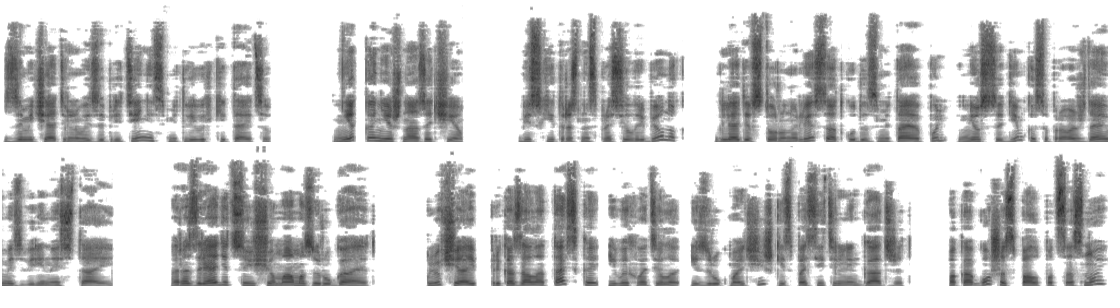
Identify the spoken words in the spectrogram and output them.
с замечательного изобретения сметливых китайцев. «Нет, конечно, а зачем?» — бесхитростно спросил ребенок, глядя в сторону леса, откуда, взметая пыль, несся Димка, сопровождаемый звериной стаей. «Разрядится еще, мама заругает». «Включай», — приказала Таська и выхватила из рук мальчишки спасительный гаджет пока Гоша спал под сосной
